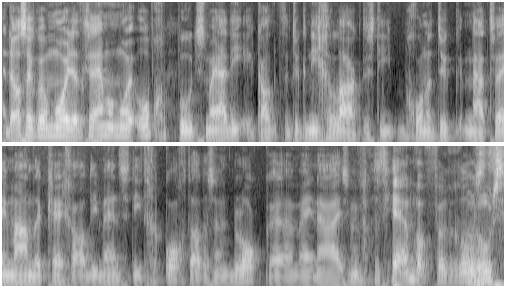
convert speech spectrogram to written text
En dat was ook wel mooi, dat ik ze helemaal mooi opgepoetst. Maar ja, die, ik had het natuurlijk niet gelakt. Dus die begon natuurlijk, na twee maanden kregen al die mensen die het gekocht hadden zo'n blok uh, mee naar huis. Maar was die helemaal verroest. verroest.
